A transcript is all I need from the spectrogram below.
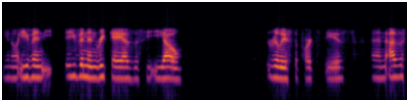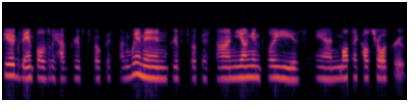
You know, even even Enrique as the CEO really supports these. And as a few examples, we have groups focused on women, groups focused on young employees, and multicultural groups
